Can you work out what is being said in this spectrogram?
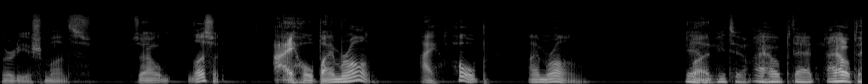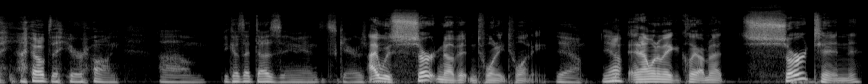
thirty ish months. So listen, I hope I'm wrong. I hope I'm wrong. Yeah, But- me too. I hope that I hope that I hope that you're wrong, um, because that does. I mean, it scares me. I was certain of it in 2020. Yeah. Yeah. and I want to make it clear, I'm not certain,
